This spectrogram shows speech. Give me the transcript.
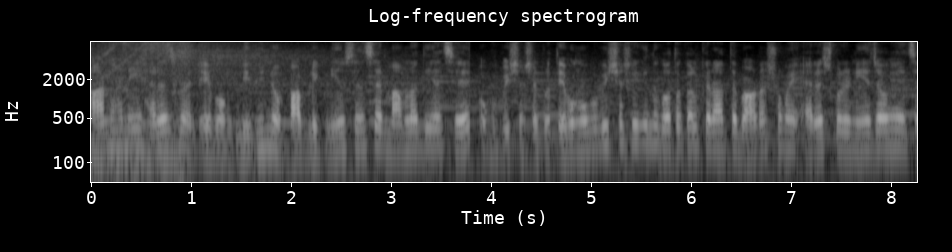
মানহানি হ্যারাসমেন্ট এবং বিভিন্ন পাবলিক নিউসেন্সের মামলা দিয়েছে অপবিশ্বাসের প্রতি এবং অপবিশ্বাসকে কিন্তু গতকালকে রাতে বারোটার সময় অ্যারেস্ট করে নিয়ে যাওয়া হয়েছে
